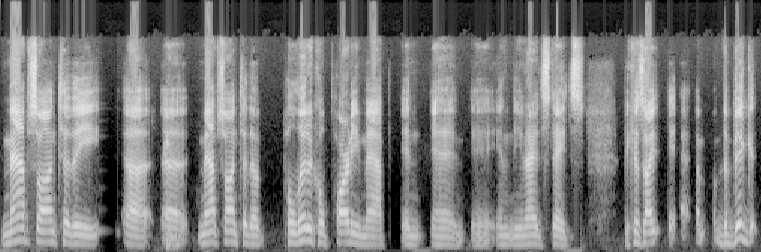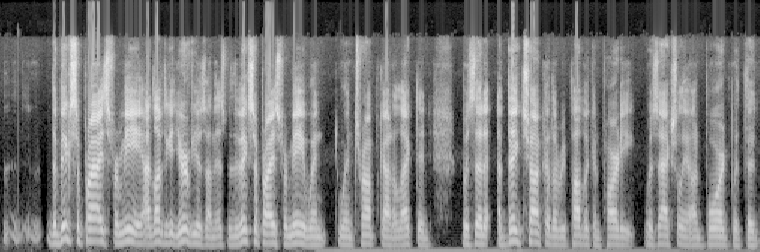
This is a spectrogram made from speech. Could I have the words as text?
maps onto the uh, uh, maps onto the political party map in in in the United States, because I the big the big surprise for me, I'd love to get your views on this, but the big surprise for me when when Trump got elected was that a big chunk of the Republican Party was actually on board with the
